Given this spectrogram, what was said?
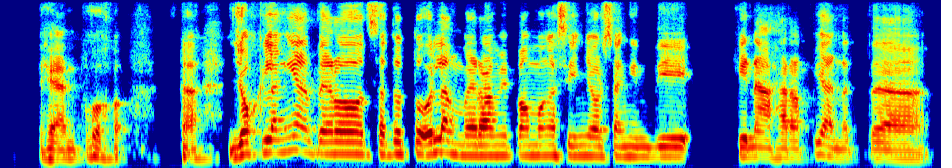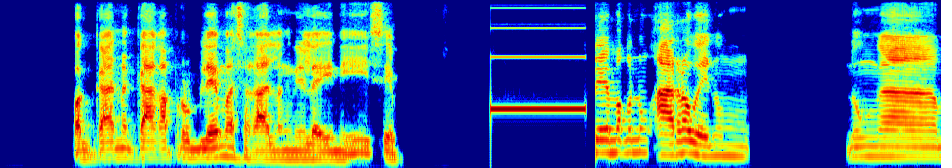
Ayan po. Joke lang yan, pero sa totoo lang, marami pang mga seniors ang hindi kinaharap yan at ah, pagka nagkakaproblema, saka lang nila iniisip problema ko nung araw eh, nung, nung ah,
